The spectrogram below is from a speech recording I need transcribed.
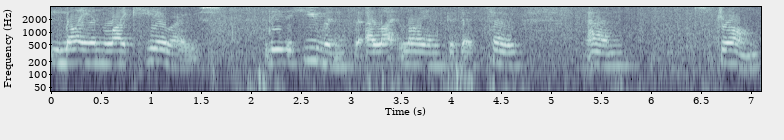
lion-like heroes. So these are humans that are like lions because they're so um, strong.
